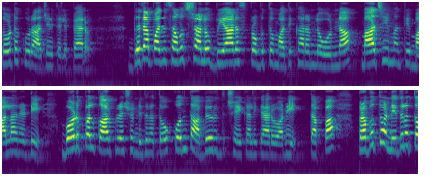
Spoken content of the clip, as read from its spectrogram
తోటకూర అజయ్ తెలిపారు. గత పది సంవత్సరాలు బీఆర్ఎస్ ప్రభుత్వం అధికారంలో ఉన్న మాజీ మంత్రి మల్లారెడ్డి బోడుపల్ కార్పొరేషన్ నిధులతో కొంత అభివృద్ధి చేయగలిగారు అని తప్ప ప్రభుత్వ నిధులతో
